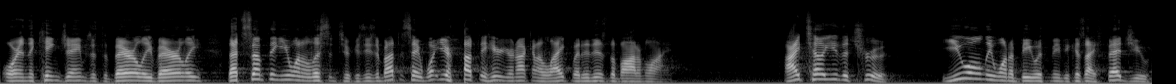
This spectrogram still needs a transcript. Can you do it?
or in the King James, it's verily, verily, that's something you want to listen to because he's about to say what you're about to hear you're not going to like, but it is the bottom line. I tell you the truth. You only want to be with me because I fed you,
